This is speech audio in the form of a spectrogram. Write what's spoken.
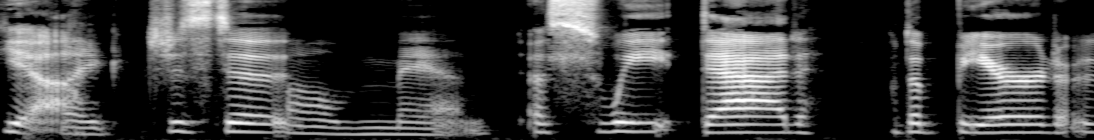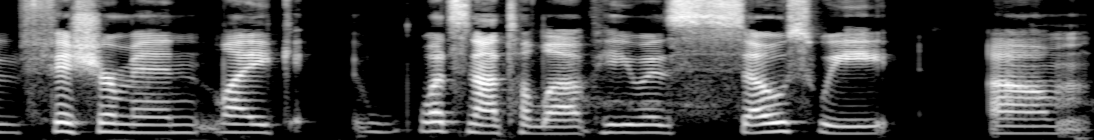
yeah, like just a oh man a sweet dad, the beard, fisherman. Like, what's not to love? He was so sweet. Um,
